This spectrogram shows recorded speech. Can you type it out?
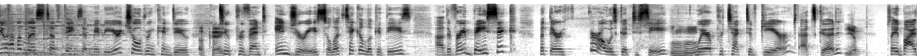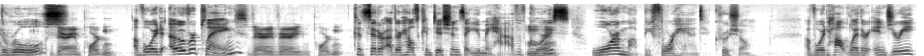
do have a list of things that maybe your children can do Okay. to prevent injuries. So let's take a look at these. Uh, they're very basic, but they're they're always good to see. Wear protective gear. That's good. Yep. Play by the rules. Very important. Avoid overplaying. It's very, very important. Consider other health conditions that you may have, of course. Warm up beforehand. Crucial. Avoid hot weather injury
